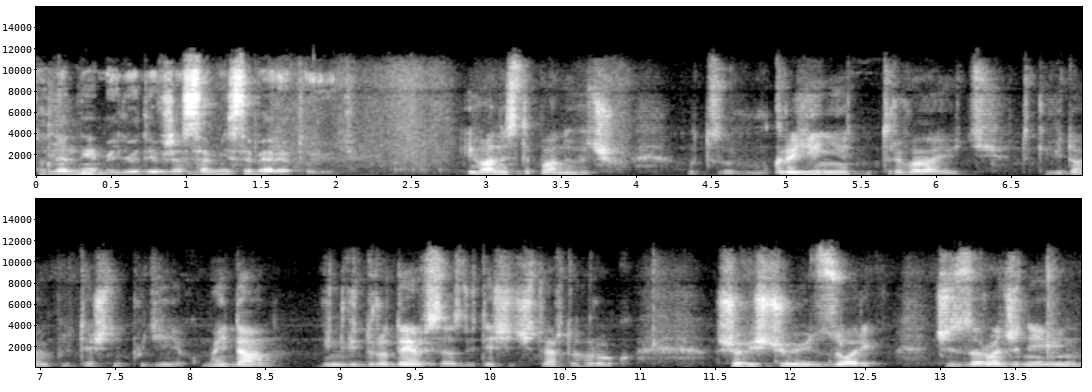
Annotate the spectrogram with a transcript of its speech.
То не ними, люди вже самі себе рятують. Іване Степановичу, от в Україні тривають такі відомі політичні події, як Майдан. Він відродився з 2004 року. Що віщують зорі? Чи зароджений він,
